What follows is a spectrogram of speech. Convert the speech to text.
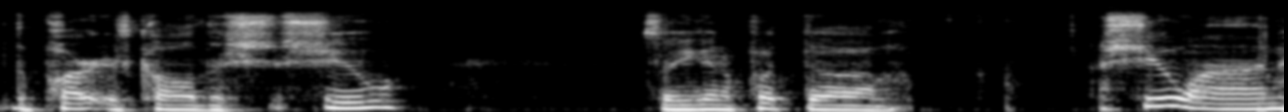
the part is called the sh shoe. So you're going to put the shoe on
